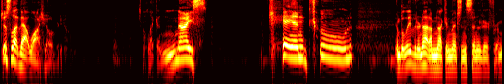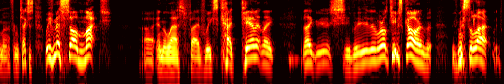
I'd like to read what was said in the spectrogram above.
Just let that wash over you like a nice Cancun. And believe it or not, I'm not going to mention the senator from uh, from Texas. We've missed so much uh, in the last five weeks. God damn it! Like, like the world keeps going, but we've missed a lot. We've,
